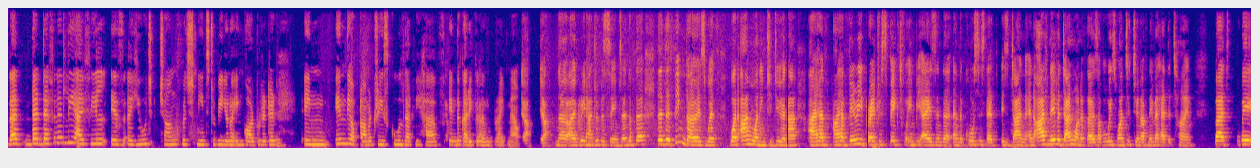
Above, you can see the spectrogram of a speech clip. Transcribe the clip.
That that definitely I feel is a huge chunk which needs to be, you know, incorporated mm. in in the optometry school that we have in the curriculum yeah. right now. Yeah yeah. No i agree 100% and the, the the thing though is with what i'm wanting to do and i i have i have very great respect for mbas and the and the courses that is done. And i've never done one of those. I've always wanted to and i've never had the time but where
